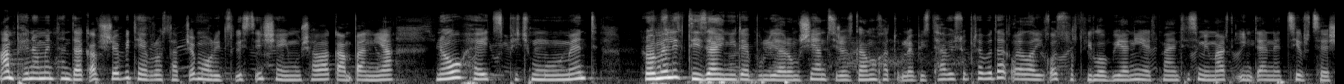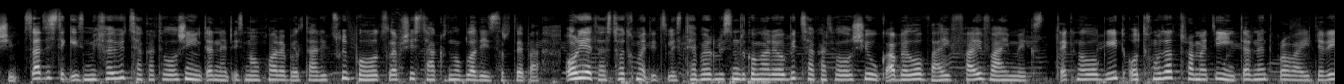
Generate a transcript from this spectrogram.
ამ ფენომენთან დაკავშირებით ევროსაბჭომ 2 წლის წინ შეიმუშავა კამპანია No Hate Speech Movement, რომელიც დიზაინირებულია რომ შეამციროს გამოხატულების თავისუფლება და ყველა იყოს რთილობიანი ერთმანეთის მიმართ ინტერნეტ სივრცეში. სტატისტიკის მიხედვით საქართველოში ინტერნეტის მომხმარებელთა რიცხვი ბოლო წლებში საგრძნობლად იზრდება. 2014 წლის თებერვლის მდგომარეობით საქართველოში უკაბელო Wi-Fi WiMAX ტექნოლოგიით 98 ინტერნეტ პროვაიდერი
